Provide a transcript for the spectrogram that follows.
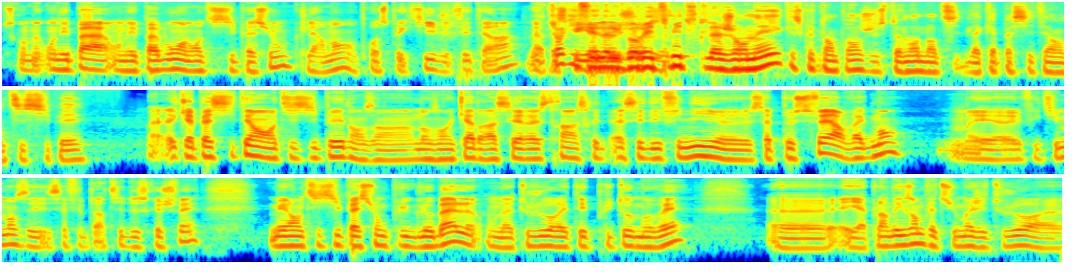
Parce qu'on on n'est pas, on n'est pas bon en anticipation, clairement, en prospective, etc. Ah, Mais toi qui fais l'algorithmie toute la journée, qu'est-ce que tu en penses justement de, la capacité à anticiper? Bah, la capacité à anticiper dans un, dans un cadre assez restreint, assez, assez défini, euh, ça peut se faire vaguement. Mais euh, effectivement, ça fait partie de ce que je fais. Mais l'anticipation plus globale, on a toujours été plutôt mauvais. Euh, et il y a plein d'exemples là-dessus. Moi, j'ai toujours. euh,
